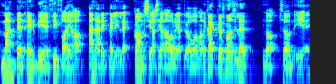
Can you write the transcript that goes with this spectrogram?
Madden, NBA, FIFA ja NR-pelille kansia siellä orjatyövoimalla. Niin kaikki olisi vaan silleen, että no se on EA.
